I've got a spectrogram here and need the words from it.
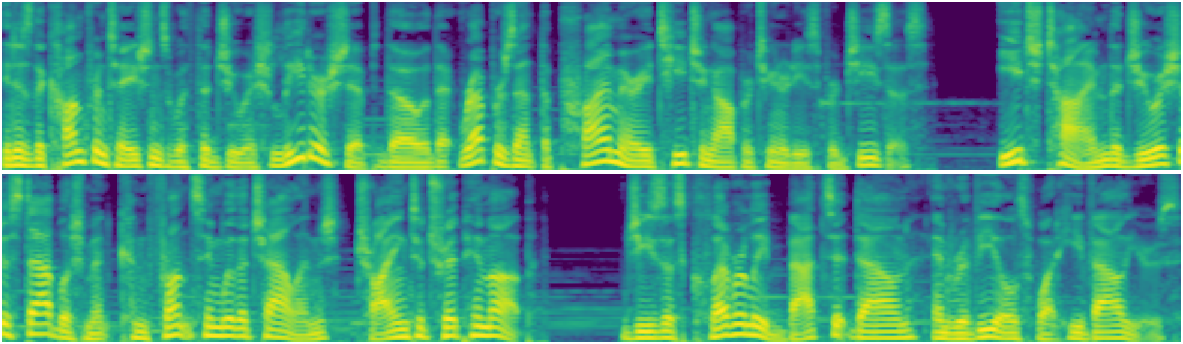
It is the confrontations with the Jewish leadership, though, that represent the primary teaching opportunities for Jesus. Each time the Jewish establishment confronts him with a challenge, trying to trip him up, Jesus cleverly bats it down and reveals what he values.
